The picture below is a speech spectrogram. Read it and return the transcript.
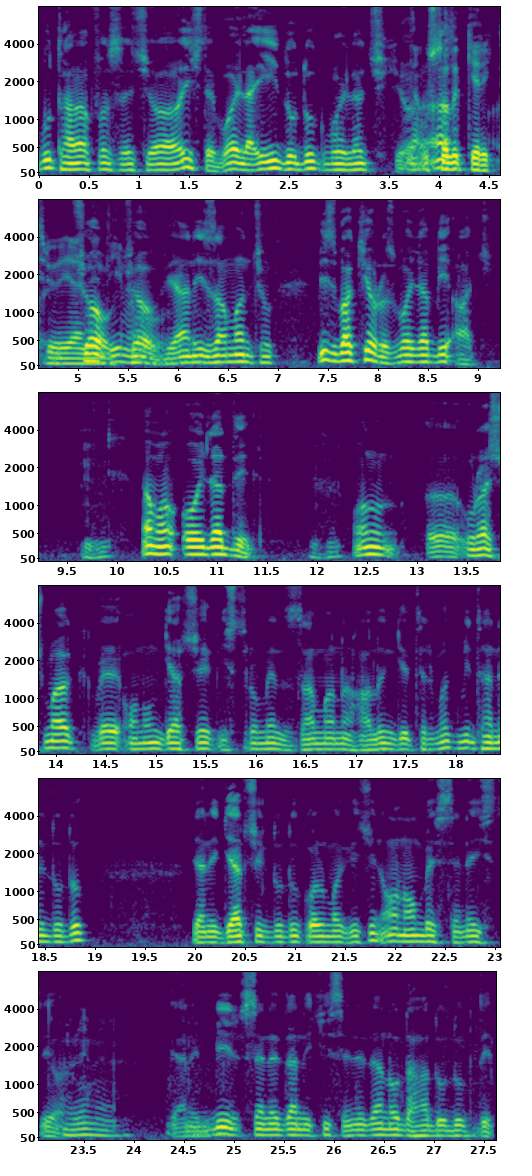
Bu tarafı seçiyor. İşte böyle iyi duduk böyle çıkıyor. Yani ustalık ha, gerektiriyor yani çok, değil mi? Çok çok. Yani zaman çok. Biz bakıyoruz böyle bir ağaç. Hı hı. Ama öyle değil. Hı hı. Onun e, uğraşmak ve onun gerçek instrument zamanı halin getirmek bir tane duduk yani gerçek duduk olmak için 10-15 sene istiyor. Öyle mi? Yani bir seneden iki seneden o daha duduk değil.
